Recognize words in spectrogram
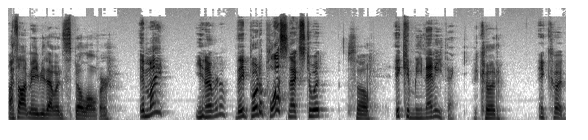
I thought maybe that would spill over. It might. You never know. They put a plus next to it. So It can mean anything. it could. It could.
